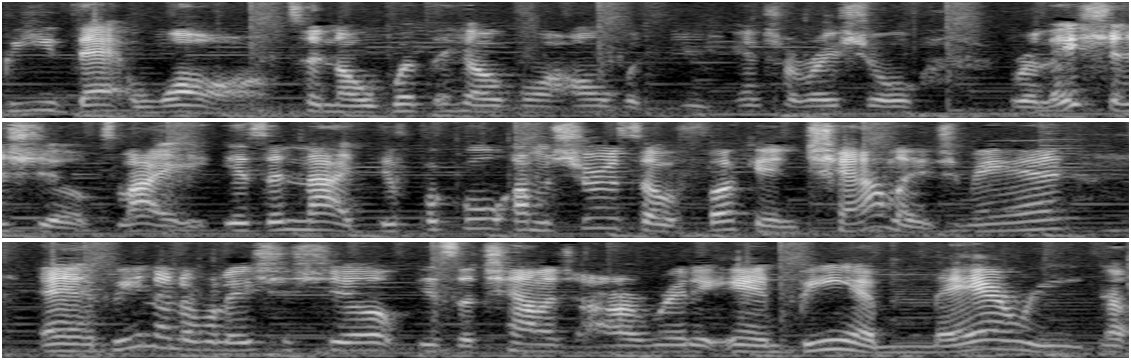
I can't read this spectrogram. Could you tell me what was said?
be that wall to know what the hell going on with interracial relationships. Like, is it not difficult? I'm sure it's a fucking challenge, man. And being in a relationship is a challenge already, and being married uh,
